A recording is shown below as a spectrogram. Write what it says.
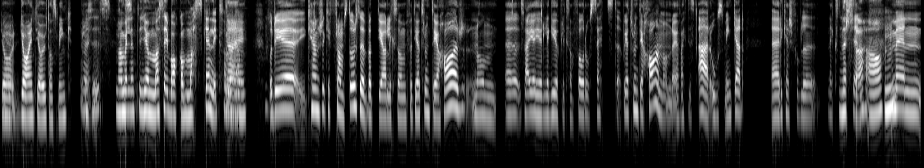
jag, Mm. jag är inte jag utan smink. precis. Man vill inte gömma sig bakom masken. Liksom. Nej. Och det kanske framstår typ att jag liksom, för att jag tror inte jag har någon, eh, så här, jag lägger ju upp liksom photosets typ. Och Jag tror inte jag har någon där jag faktiskt är osminkad. Eh, det kanske får bli next Nästa, ja. Men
